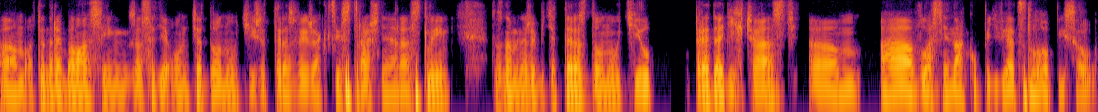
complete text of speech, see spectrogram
Um, a ten rebalancing v zásade on ťa donúti, že teraz, vieš, akcie strašne narastli. To znamená, že by ťa teraz donútil predať ich časť um, a vlastne nakúpiť viac dlhopisov.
